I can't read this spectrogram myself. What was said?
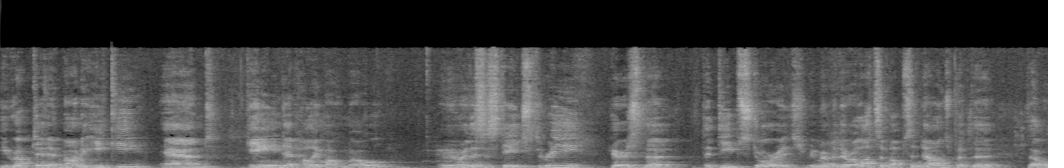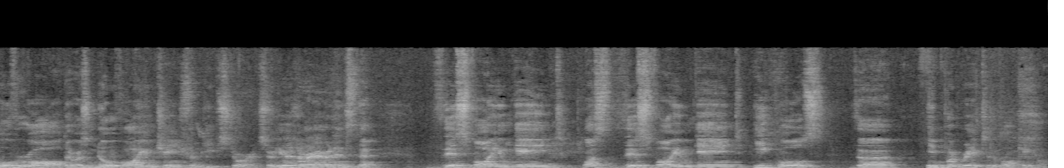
Erupted at Mauna Iki and gained at Halemaumau. Remember, this is stage three. Here's the, the deep storage. Remember, there were lots of ups and downs, but the, the overall, there was no volume change from deep storage. So here's our evidence that this volume gained plus this volume gained equals the input rate to the volcano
